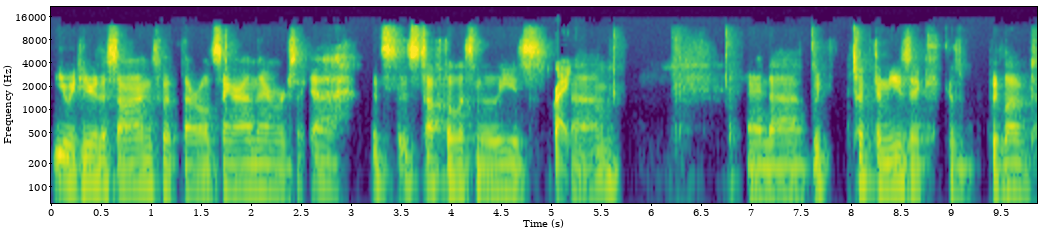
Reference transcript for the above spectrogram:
you would hear the songs with our old singer on there and we're just like ah it's it's tough to listen to these Right. um, and uh, we took the music because we loved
